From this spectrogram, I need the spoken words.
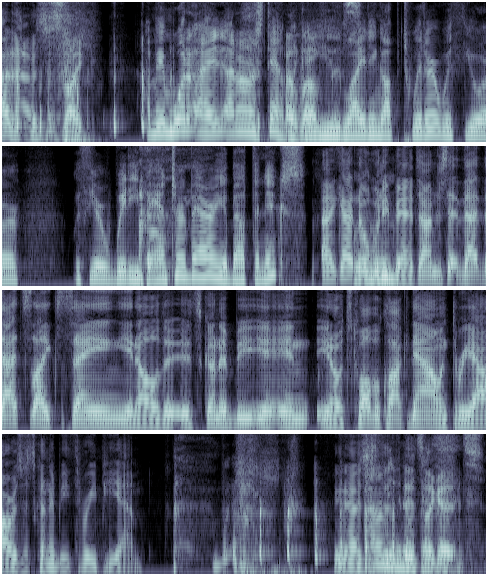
I don't know. It's just like I mean, what I I don't understand. I Like, are love you this. lighting up Twitter with your with your witty banter, Barry, about the Knicks? I got Well, I nobody mean- banter. I'm just saying that that's like saying you know that it's going to be in, in you know it's 12 o'clock now. In three hours, it's going to be 3 p.m. you know, it's, I just, don't even know it's what like that a means.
